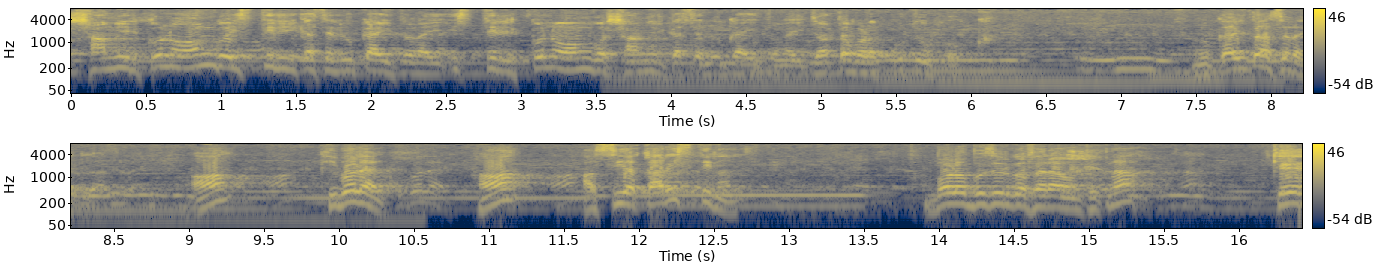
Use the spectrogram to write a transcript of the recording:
স্বামীর কোন অঙ্গ স্ত্রীর কাছে লুকাইত নাই, স্ত্রীর কোন অঙ্গ স্বামীর কাছে লুকাইত নাই, যত বড় কুতুব হোক। লুকাইত আছে নাকি? হ্যাঁ? কি বলেন? হ্যাঁ? আসিয়া কার স্ত্রী? বড় বুজুর্গ ফেরাউন, ঠিক না? কে?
